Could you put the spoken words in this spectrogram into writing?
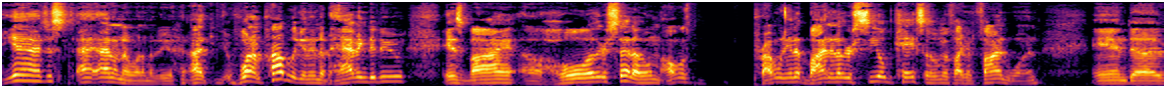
yeah, just I, I don't know what I'm gonna do. I, what I'm probably gonna end up having to do is buy a whole other set of them. I'll probably end up buying another sealed case of them if I can find one, and uh,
